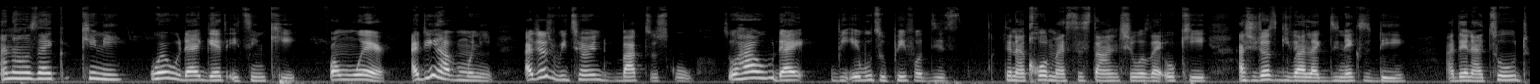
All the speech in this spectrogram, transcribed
And I was like, Kinney, where would I get 18k? From where? I didn't have money. I just returned back to school. So how would I be able to pay for this? Then I called my sister and she was like, okay, I should just give her like the next day. And then I told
